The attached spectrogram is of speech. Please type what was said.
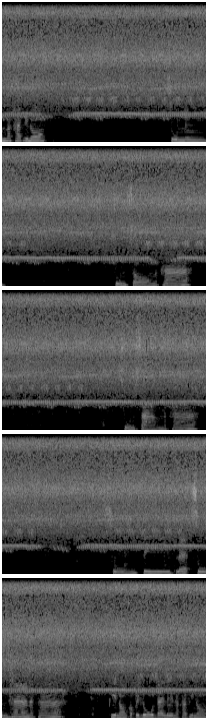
นย์นะคะ พี่น้องศูนย์หนึ่ง ศูนย์สองนะคะศูนย์สามนะคะศูนย์สี่และศูนย์ห้านะคะ พี่น้องก็ไปรูดได้เลยนะคะ พี่น้อง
